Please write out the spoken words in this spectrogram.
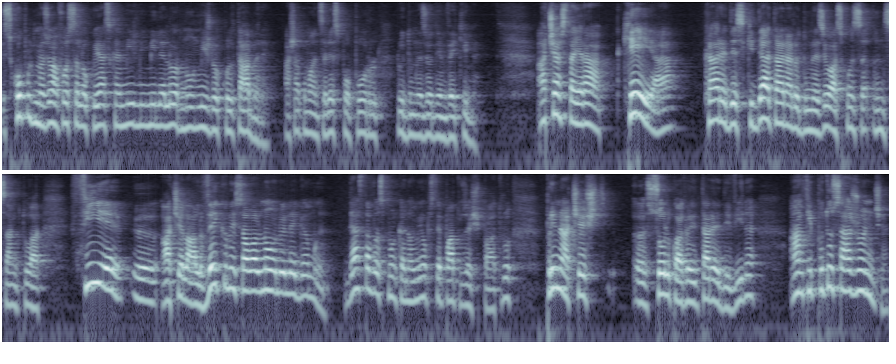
scopul lui Dumnezeu a fost să locuiască în inimile lor, nu în mijlocul tabere, așa cum a înțeles poporul lui Dumnezeu din vechime. Aceasta era cheia care deschidea taina lui Dumnezeu ascunsă în sanctuar, fie uh, acela al vechiului sau al noului legământ. De asta vă spun că în 1844, prin acești uh, sol cu acreditare divină, am fi putut să ajungem.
